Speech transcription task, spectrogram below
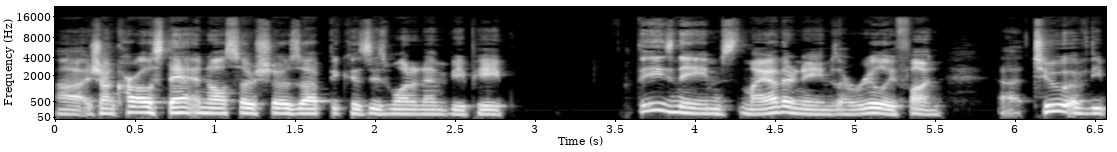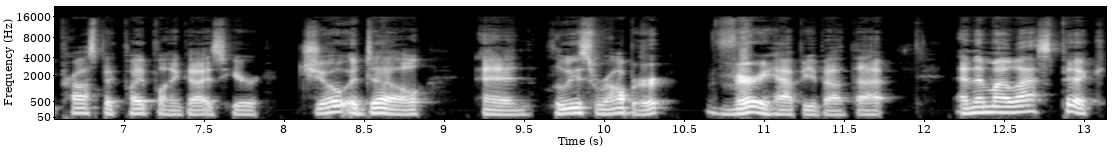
Uh, Giancarlo Stanton also shows up because he's won an MVP. These names, my other names, are really fun. Uh, two of the prospect pipeline guys here, Jo Adell and Luis Robert. Very happy about that. And then my last pick,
